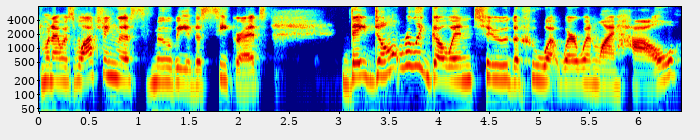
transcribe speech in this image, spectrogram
when I was watching this movie, The Secret, they don't really go into the who, what, where, when, why, how.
